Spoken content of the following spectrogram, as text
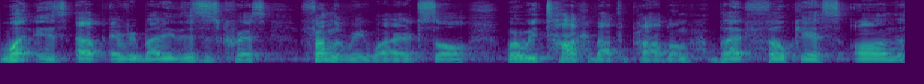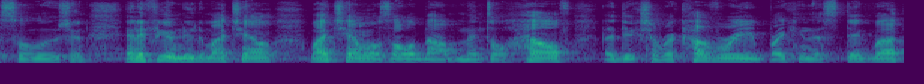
What is up everybody? This is Chris from The Rewired Soul where we talk about the problem but focus on the solution. And if you're new to my channel, my channel is all about mental health, addiction recovery, breaking the stigma,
